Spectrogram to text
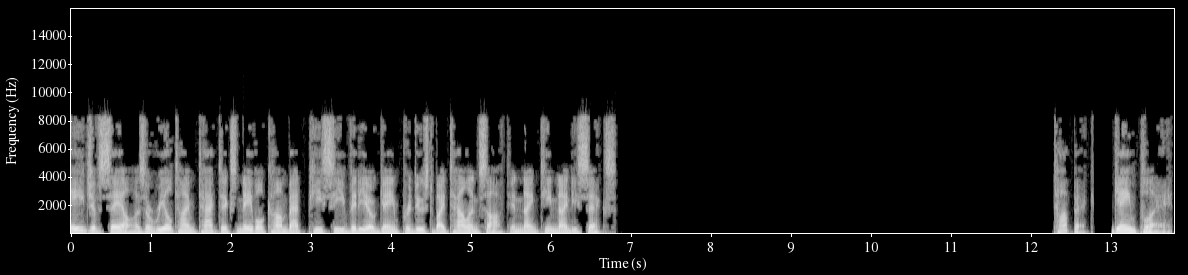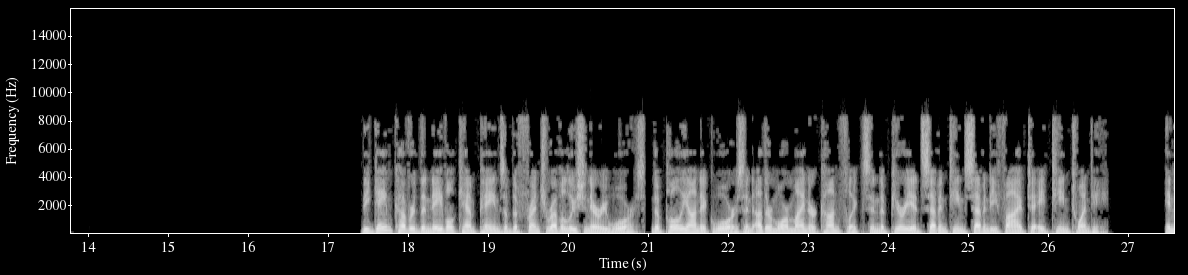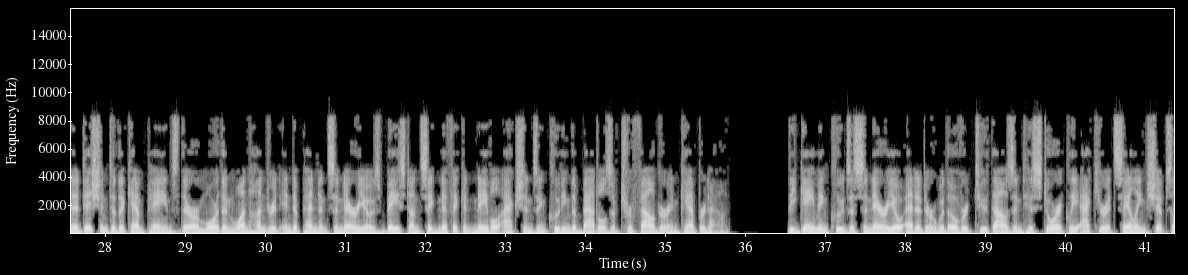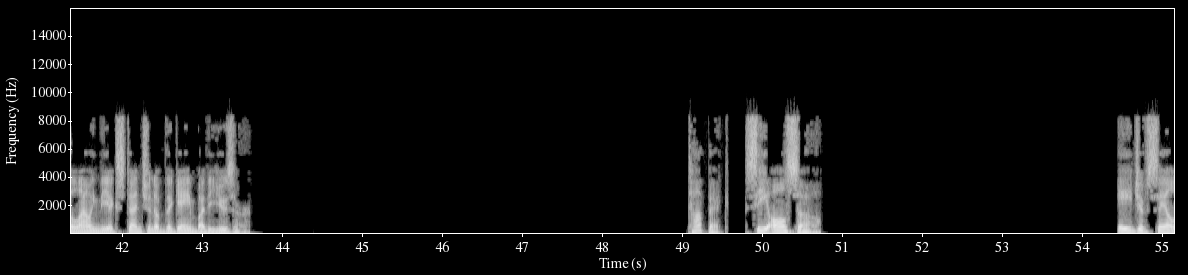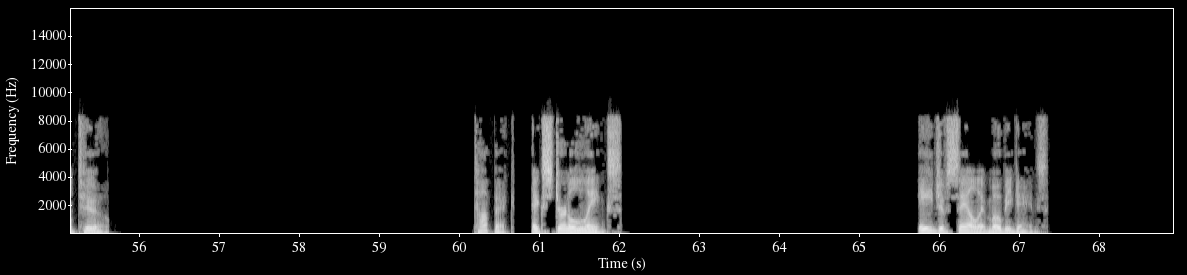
Age of Sail is a real-time tactics naval combat PC video game produced by Talonsoft in 1996. Gameplay The game covered the naval campaigns of the French Revolutionary Wars, Napoleonic Wars and other more minor conflicts in the period 1775–1820. In addition to the campaigns there are more than 100 independent scenarios based on significant naval actions including the battles of Trafalgar and Camperdown. The game includes a scenario editor with over 2,000 historically accurate sailing ships allowing the extension of the game by the user. See also Age of Sail 2 External links Age of Sail at MobyGames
